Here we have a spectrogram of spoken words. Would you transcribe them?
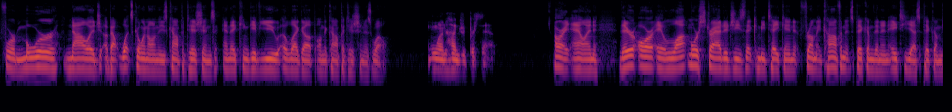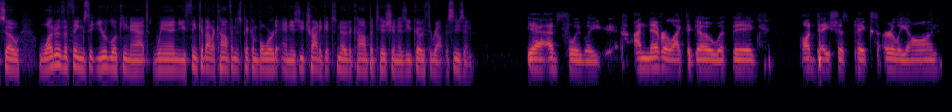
for more knowledge about what's going on in these competitions, and they can give you a leg up on the competition as well. 100%. All right, Alan, there are a lot more strategies that can be taken from a confidence pick'em than an ATS pick'em. So, what are the things that you're looking at when you think about a confidence pick'em board and as you try to get to know the competition as you go throughout the season? Yeah, absolutely. I never like to go with big, audacious picks early on.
